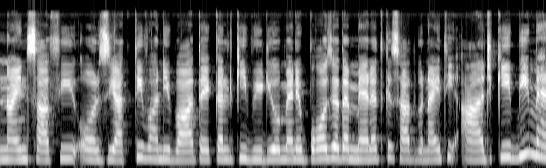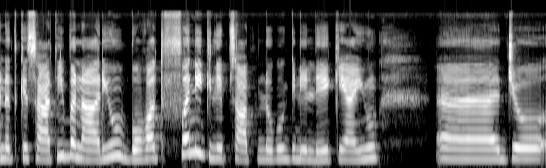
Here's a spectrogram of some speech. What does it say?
नाइंसाफ़ी और ज़्यादती वाली बात है। कल की वीडियो मैंने बहुत ज़्यादा मेहनत के साथ बनाई थी। आज की भी मेहनत के साथ ही बना रही हूँ। बहुत फ़नी क्लिप्स आप लोगों के लिए लेके आई हूँ। जो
